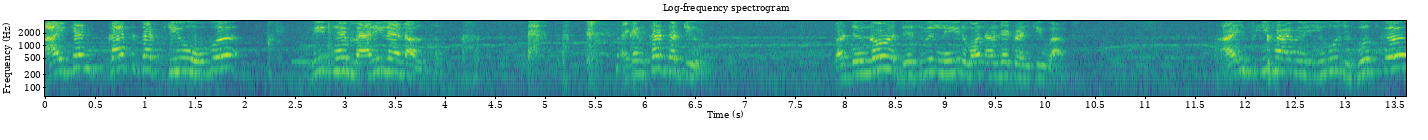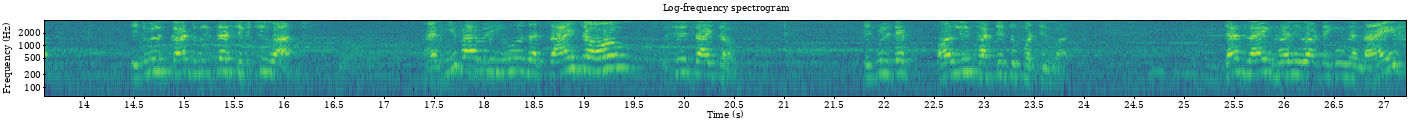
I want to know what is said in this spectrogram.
I can cut the tube with a Maryland also. I can cut the tube. But you know this will need 120 watts. I, if I will use hook, it will cut with the 60 watts. And if I will use the tritome, this is tritome, it will take only 30 to 40 watts. Just like when you are taking the knife,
